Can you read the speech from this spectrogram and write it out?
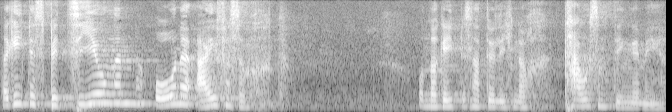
Da gibt es Beziehungen ohne Eifersucht. Und da gibt es natürlich noch tausend Dinge mehr.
